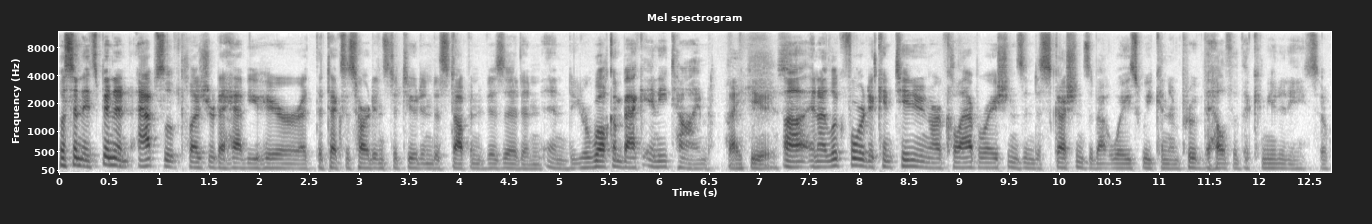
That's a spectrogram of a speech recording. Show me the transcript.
Listen, it's been an absolute pleasure to have you here at the Texas Heart Institute and to stop and visit, and, and you're welcome back anytime. Thank you. Uh, and I look forward to continuing our collaborations and discussions about ways we can improve the health of the community. So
